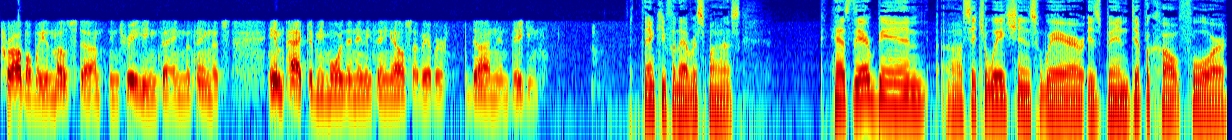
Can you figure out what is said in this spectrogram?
probably the most uh, intriguing thing, the thing that's impacted me more than anything else I've ever done in digging. Thank you for that response. Has there been uh, situations where it's been difficult for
